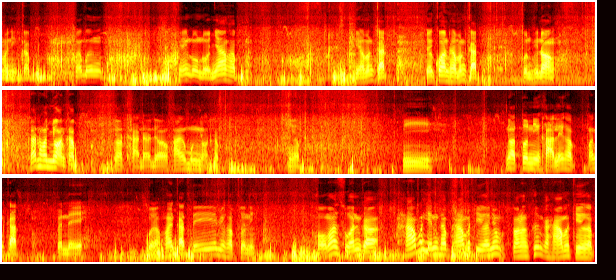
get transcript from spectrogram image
มานี่กับมาเบิ้งแมงดงโดดยาวครับเนี่ยมันกัดเจ้าก้อนครับมันกัดคุณพี่น้องกัดหอนยอดครับยอดขาดเดี๋ยวเดี๋ยวพาไปเบิ้งยอดครับนี่ครับนี่ยอดต้นนี้ขาดเลยครับ มันกัดเป็นไดกล้วยไม้กัดเต็มอยู่ครับตัวนี้ ขอมาสวนก็หาไม่เห็นครับหามาเจอเนี่ยตอนกลางคืนก็หามาเจอครับ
